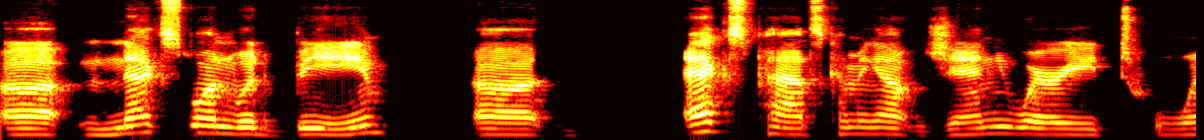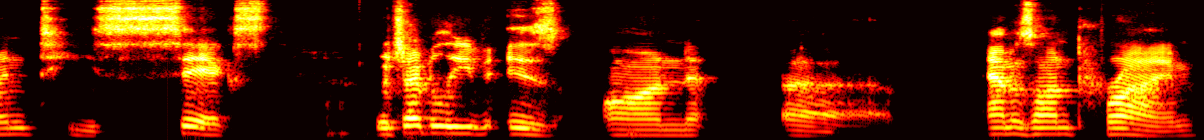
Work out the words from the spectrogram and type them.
Uh, next one would be uh, Expats coming out January 26th, which I believe is on uh, Amazon Prime.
